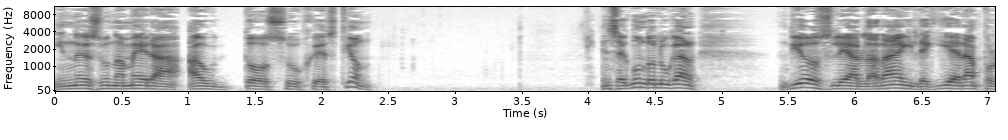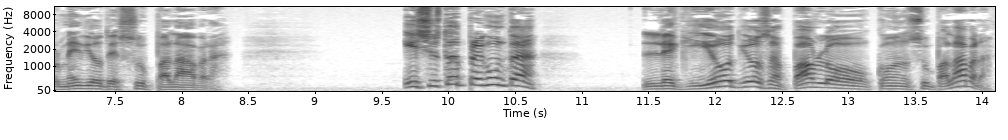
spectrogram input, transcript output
Y no es una mera autosugestión. En segundo lugar, Dios le hablará y le guiará por medio de su palabra. Y si usted pregunta, le guió Dios a Pablo con su palabra.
